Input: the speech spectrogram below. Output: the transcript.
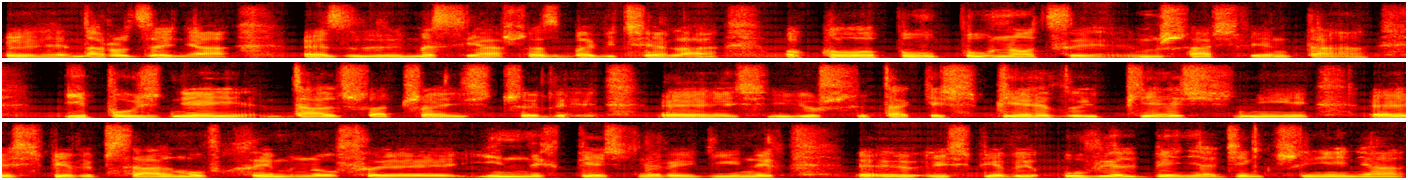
e, narodzenia Mesjasza, Zbawiciela, około pół, północy msza święta, i później dalsza część, czyli e, już takie śpiewy, pieśni, e, śpiewy psalmów, hymnów, e, innych pieśni religijnych, śpiewy uwielbienia, dziękczynienia.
